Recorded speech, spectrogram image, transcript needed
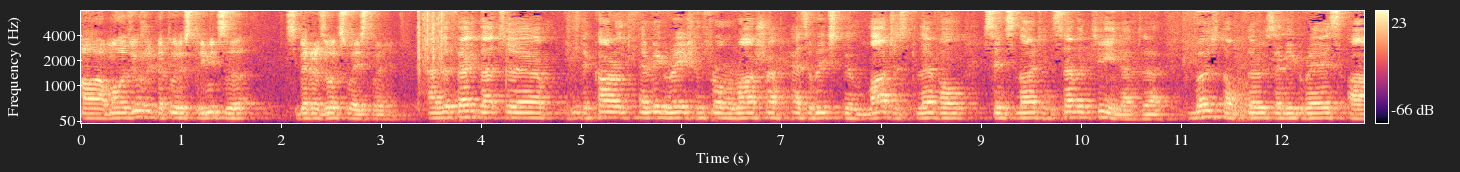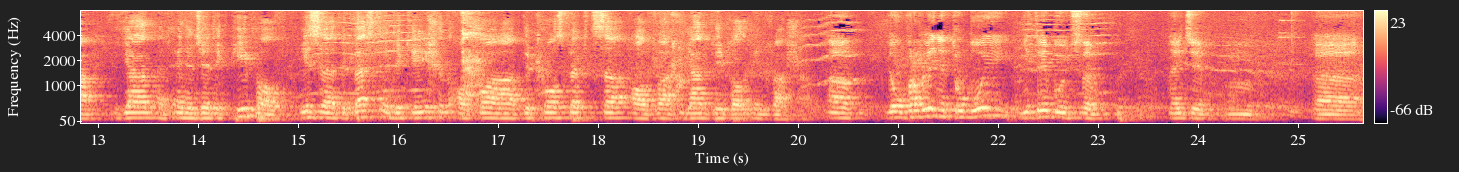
а, молодежи, которая стремится себя реализовать в своей стране. And the fact that uh, the current emigration from Russia has reached the largest level since 1917, and uh, most of those emigres are young and energetic people, is uh, the best indication of uh, the prospects uh, of uh, young people in Russia. А, Для управления трубой не требуются, знаете, м, а,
